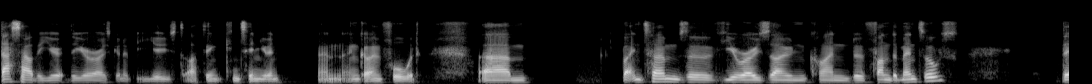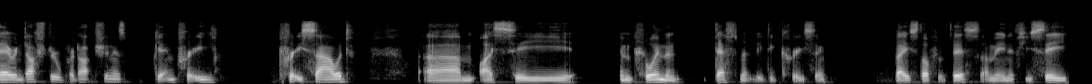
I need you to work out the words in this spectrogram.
That's how the euro, the euro is going to be used, I think, continuing and, and going forward. Um, but in terms of Eurozone kind of fundamentals, their industrial production is getting pretty pretty soured. Um, I see employment definitely decreasing based off of this. I mean, if you see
